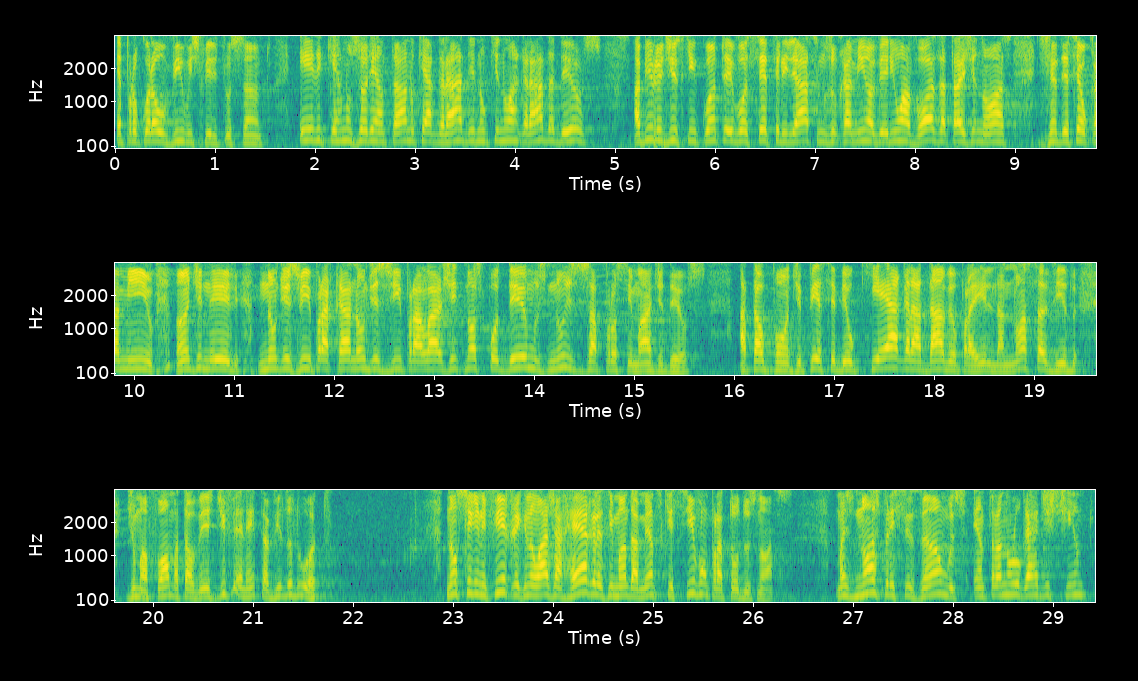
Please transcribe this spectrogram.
é procurar ouvir o Espírito Santo. Ele quer nos orientar no que agrada e no que não agrada a Deus. A Bíblia diz que enquanto eu e você trilhássemos o caminho, haveria uma voz atrás de nós, dizendo, esse é o caminho, ande nele, não desvie para cá, não desvie para lá. Gente, nós podemos nos aproximar de Deus a tal ponto de perceber o que é agradável para Ele na nossa vida, de uma forma talvez diferente da vida do outro. Não significa que não haja regras e mandamentos que sirvam para todos nós. Mas nós precisamos entrar num lugar distinto.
